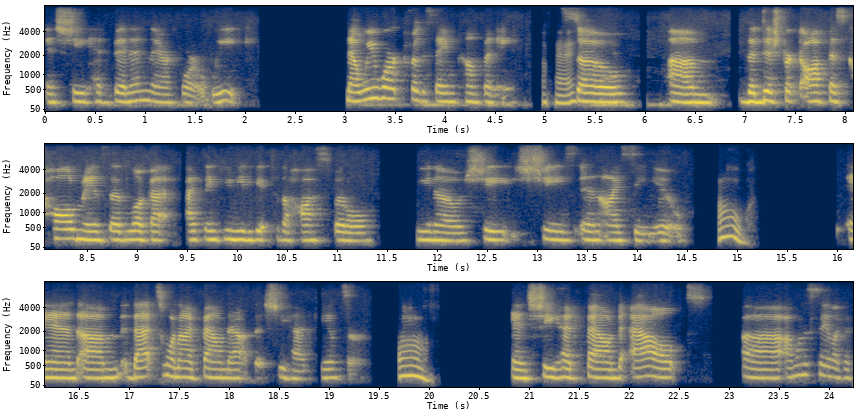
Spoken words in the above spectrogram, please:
and she had been in there for a week. Now, we worked for the same company. okay So um, the district office called me and said, "Look, I, I think you need to get to the hospital. You know, she she's in ICU." oh And um, that's when I found out that she had cancer. oh And she had found out, uh, I want to say like a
